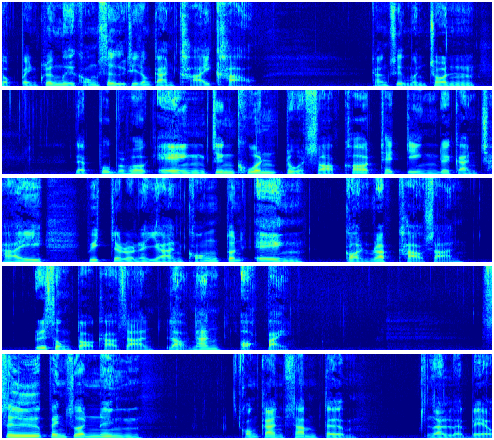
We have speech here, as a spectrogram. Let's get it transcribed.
ตกเป็นเครื่องมือของสื่อที่ต้องการขายข่าว ทั้งสื่อมวลชน และผู้บริโภคเองจึงควรตรวจสอบข้อเท็จจริงด้วยการใช้วิจารณญาณของตนเองก่อนรับข่าวสาร หรือส่งต่อข่าวสารเหล่านั้นออกไป สื่อเป็นส่วนหนึ่งของการซ้ำเติมลาลาเบล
